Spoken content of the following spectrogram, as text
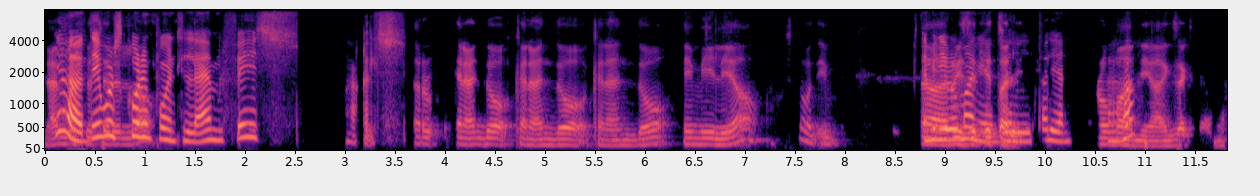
العام yeah اللي they فات were لا scoring point. العام الفايت ما عقلتش. الر- كان عنده كان عنده كان عنده إيميليا شنو هاد إيم- آه إيميلي الريز رومانيا ديال الطليان رومانيا exactement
